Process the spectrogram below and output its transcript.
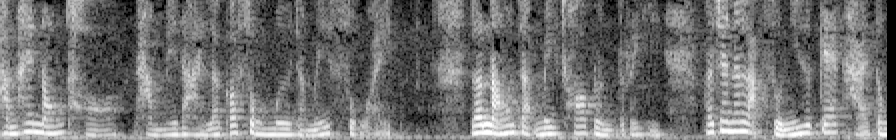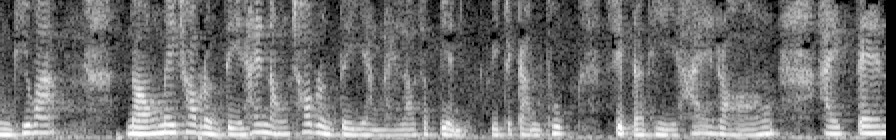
ทำให้น้องท้อทำไม่ได้ แล้วก็ทรงมือจะไม่สวย แล้วน้องจะไม่ชอบดนตรี เพราะฉะนั้นหลักสูตรนี้คือแก้ไขตรงที่ว่า น้องไม่ชอบดนตรี ให้น้องชอบดนตรียังไง เราจะเปลี่ยนกิจกรรมทุก 10 นาทีให้ร้อง ให้เต้น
